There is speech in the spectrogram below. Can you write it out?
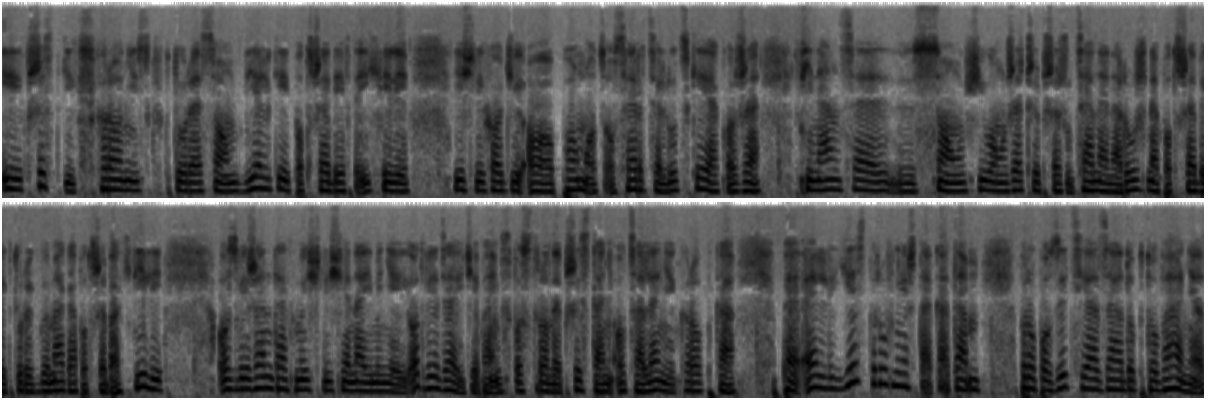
i wszystkich schronisk, które są w wielkiej potrzebie w tej chwili, jeśli chodzi o pomoc, o serce ludzkie, jako że finanse y, są siłą rzeczy przerzucane na różne potrzeby, których wymaga potrzeba chwili. O zwierzętach myśli się najmniej. Odwiedzajcie Państwo stronę przystańocalenie.pl. Jest również taka tam propozycja zaadoptowania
